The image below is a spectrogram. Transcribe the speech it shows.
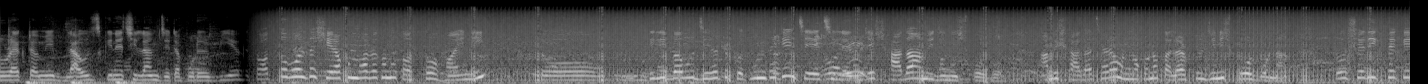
ওর একটা আমি ব্লাউজ কিনেছিলাম, যেটা পরে বিয়ে তত্ত্ব বলতে সেরকমভাবে কোনো তত্ত্ব হয়নি। তো দিলীপবাবু যেহেতু প্রথম থেকেই চেয়েছিলেন যে সাদা আমি জিনিস পরব, আমি সাদা ছাড়া অন্য কোনো কালারফুল জিনিস পরবো না। তো সেদিক থেকে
